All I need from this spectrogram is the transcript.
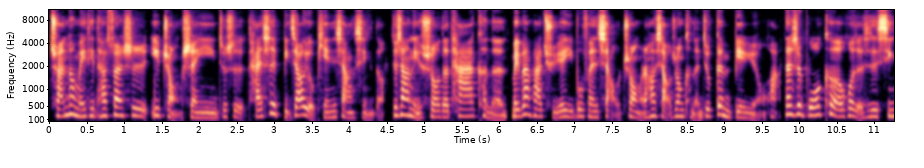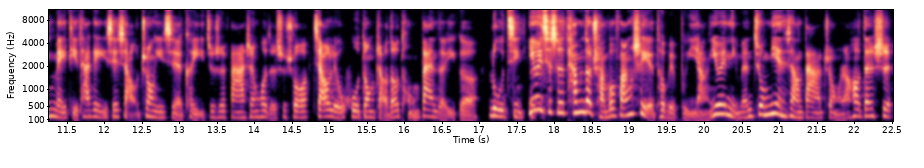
传统媒体它算是一种声音，就是还是比较有偏向性的。就像你说的，它可能没办法取悦一部分小众，然后小众可能就更边缘化。但是播客或者是新媒体，它给一些小众一些可以就是发声，或者是说交流互动，找到同伴的一个路径。因为其实他们的传播方式也特别不一样，因为你们就面向大众，然后但是。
